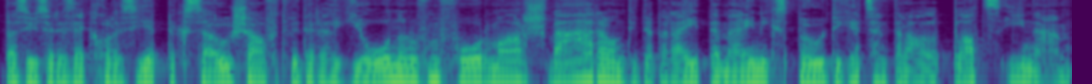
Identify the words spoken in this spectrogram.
dass in unserer säkularisierten Gesellschaft wieder Religionen auf dem Vormarsch wären und in der breiten Meinungsbildung einen zentralen Platz einnehmen.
